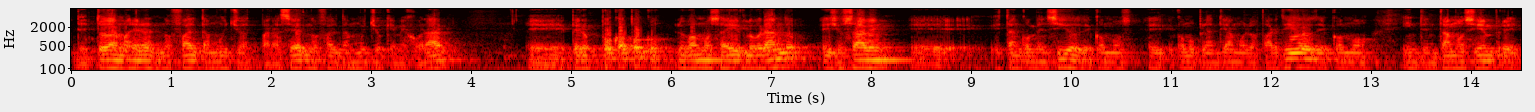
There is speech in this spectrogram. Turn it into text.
De todas maneras nos falta mucho para hacer, nos falta mucho que mejorar, eh, pero poco a poco lo vamos a ir logrando. Ellos saben, eh, están convencidos de cómo, eh, cómo planteamos los partidos, de cómo intentamos siempre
